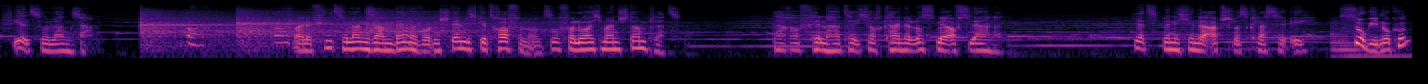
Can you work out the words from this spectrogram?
viel zu langsam. Meine viel zu langsamen Bälle wurden ständig getroffen und so verlor ich meinen Stammplatz. Daraufhin hatte ich auch keine Lust mehr aufs Lernen. Jetzt bin ich in der Abschlussklasse E. Sugino-kun?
